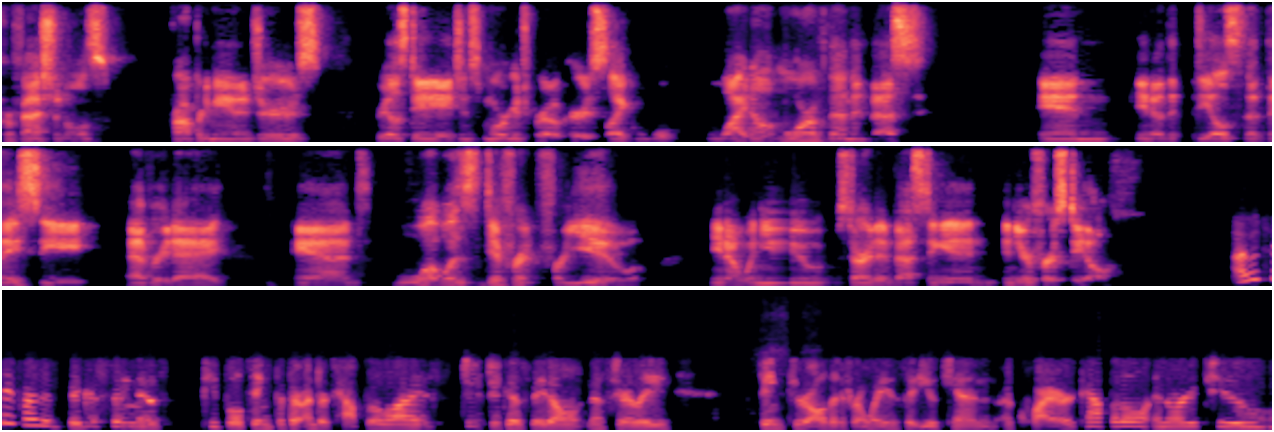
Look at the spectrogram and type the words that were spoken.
professionals, property managers, real estate agents, mortgage brokers, like wh- why don't more of them invest in you know the deals that they see every day and what was different for you you know when you started investing in in your first deal I would say probably the biggest thing is people think that they're undercapitalized just because they don't necessarily think through all the different ways that you can acquire capital in order to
